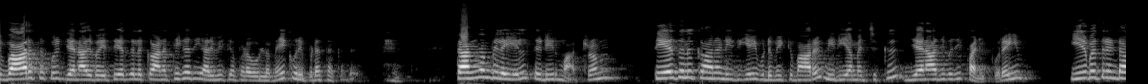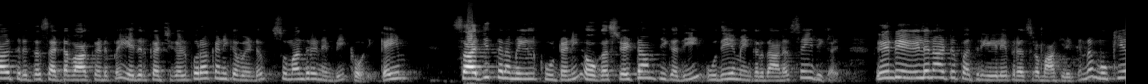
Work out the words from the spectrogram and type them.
இவ்வாரத்துக்குள் ஜனாதிபதி தேர்தலுக்கான திகதி அறிவிக்கப்பட உள்ளமை குறிப்பிடத்தக்கது. தங்கம் விலையில் திடீர் மாற்றம். தேர்தலுக்கான நிதியை விடுவிக்குமாறு நிதியமைச்சுக்கு ஜனாதிபதி பணிப்புரை. இருபத்தி இரண்டாவது திருத்த சட்ட வாக்கெடுப்பை எதிர்க்கட்சிகள் புறக்கணிக்க வேண்டும் சுமந்திரன் எம்பி கோரிக்கை. சஜித் தலைமையில் கூட்டணி ஆகஸ்ட் எட்டாம் திகதி உதயம் என்கிறதான செய்திகள். இன்றைய ஈழநாட்டு பத்திரிகையிலே பிரசுரமாக இருக்கின்ற முக்கிய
